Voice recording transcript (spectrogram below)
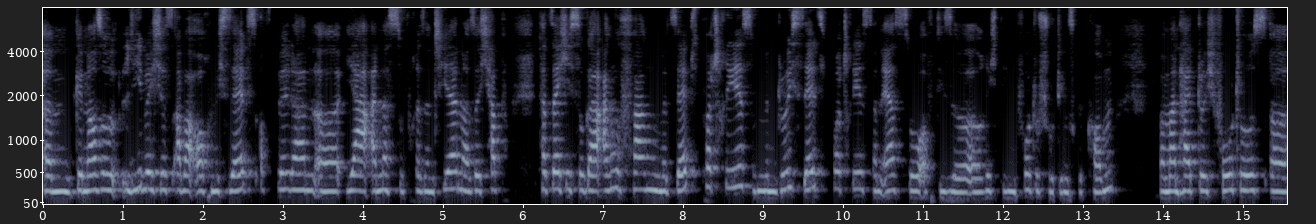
Ähm, genauso liebe ich es aber auch, mich selbst auf Bildern äh, ja anders zu präsentieren. Also ich habe tatsächlich sogar angefangen mit Selbstporträts und bin durch Selbstporträts dann erst so auf diese äh, richtigen Fotoshootings gekommen, weil man halt durch Fotos äh,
